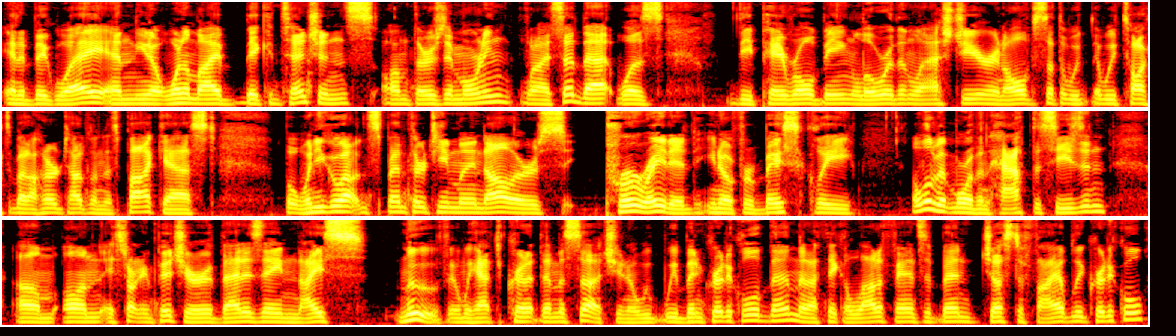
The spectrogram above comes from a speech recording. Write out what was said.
in a big way. And you know, one of my big contentions on Thursday morning when I said that was the payroll being lower than last year and all the stuff that we, that we talked about a hundred times on this podcast. But when you go out and spend thirteen million dollars prorated, you know, for basically a little bit more than half the season um, on a starting pitcher, that is a nice move, and we have to credit them as such. You know, we, have been critical of them, and I think a lot of fans have been justifiably critical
